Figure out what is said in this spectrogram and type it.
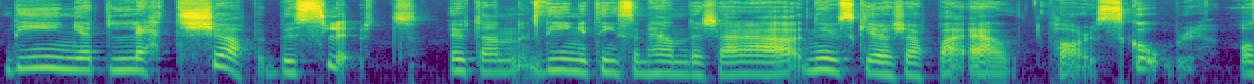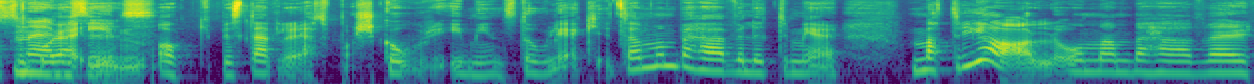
Det är inget lätt köpbeslut. Utan det är ingenting som händer så här, nu ska jag köpa ett par skor. Och så Nej, går jag precis. in och beställer ett par skor i min storlek. Utan man behöver lite mer material och man behöver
